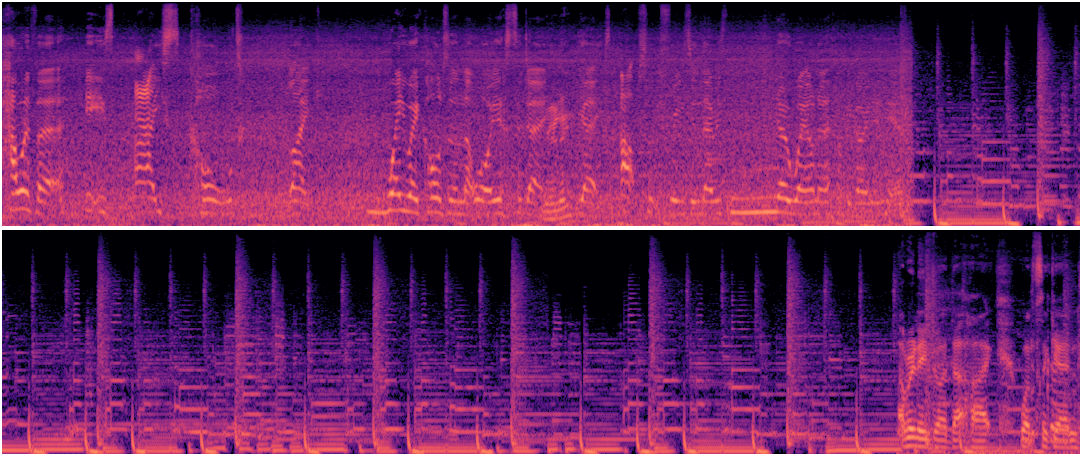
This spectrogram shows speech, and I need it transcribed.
However, it is ice cold. Like way, way colder than that water yesterday. Really? Yeah, it's absolutely freezing. There is no way on earth I'll be going in here. I really enjoyed that hike once Good. again.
